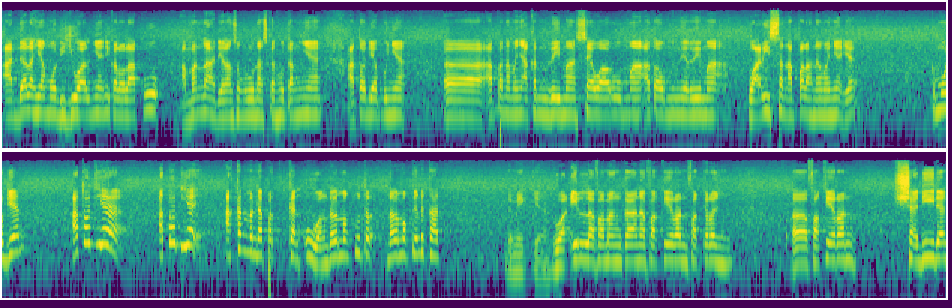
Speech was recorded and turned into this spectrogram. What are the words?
adalah yang mau dijualnya ini kalau laku amanlah dia langsung lunaskan hutangnya atau dia punya uh, apa namanya akan menerima sewa rumah atau menerima warisan apalah namanya ya. Kemudian atau dia atau dia akan mendapatkan uang dalam waktu ter, dalam waktu yang dekat Demikian. Wa illa faman kana faqiran faqiran uh, faqiran syadidan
